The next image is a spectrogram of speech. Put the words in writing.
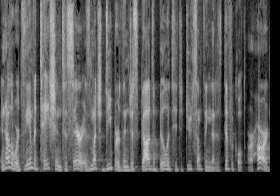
In other words, the invitation to Sarah is much deeper than just God's ability to do something that is difficult or hard,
